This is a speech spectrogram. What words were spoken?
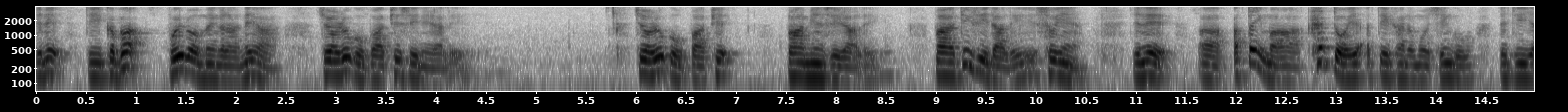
ယနေ့ဒီကပ္ပဘွေတော်မင်္ဂလာနေ့ဟာကျွန်တော်တို့ကိုဘာဖြစ်စေနေတာလဲကျွန်တော်တို့ကိုဘာဖြစ်ဘာမြင်စေတာလဲဘာသိစေတာလဲဆိုရင်ယနေ့အာအတိတ်မှာခရစ်တော်ရဲ့အသေးခံတော်မူခြင်းကိုတတိယ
